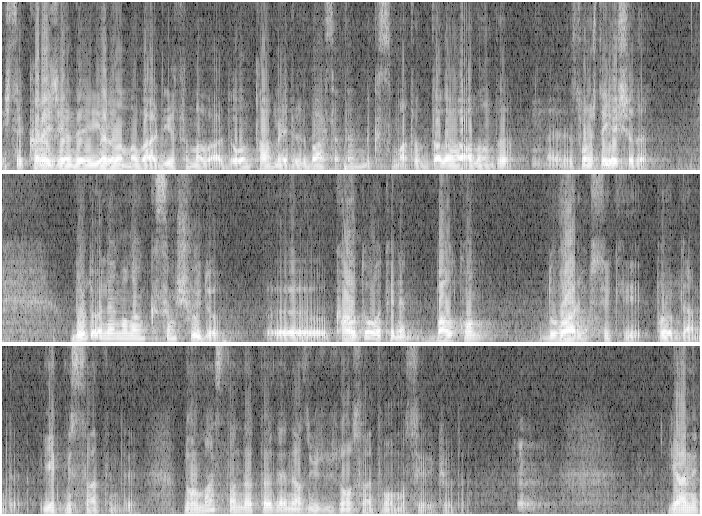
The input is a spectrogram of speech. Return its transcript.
İşte karaciğerinde yaralanma vardı, yırtılma vardı, onu tamir edildi. Bağırsakların bir kısmı atıldı, dalağı alındı. E, sonuçta yaşadı. Burada önemli olan kısım şuydu. E, kaldığı otelin balkon duvar yüksekliği problemdi. 70 santimdi. Normal standartlarda en az 100-110 santim olması gerekiyordu. Evet. Yani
